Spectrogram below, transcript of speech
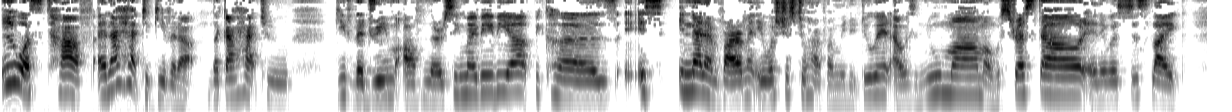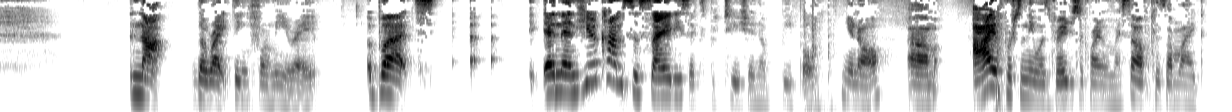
it was tough and I had to give it up. Like I had to give the dream of nursing my baby up because it's in that environment it was just too hard for me to do it. I was a new mom, I was stressed out and it was just like not the right thing for me, right? But and then here comes society's expectation of people you know? Um, i personally was very disappointed with myself because i'm like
